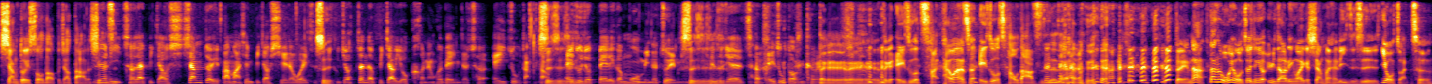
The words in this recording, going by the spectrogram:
相对受到比较大的限制，因为你车在比较相对于斑马线比较斜的位置，是，你就真的比较有可能会被你的车 A 柱挡到，是是是，A 柱就背了一个莫名的罪名，是是是，全世界的车 A 柱都很可以，对对对对，那个 A 柱都超，台湾的车 A 柱都超大只的这样，对，那但是我因为我最近又遇到另外一个相反的例子是右转车，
